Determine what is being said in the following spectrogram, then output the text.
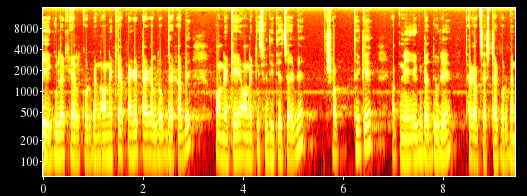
এইগুলা খেয়াল করবেন অনেকে আপনাকে টাকার লোভ দেখাবে, অনেকে অনেক কিছু দিতে চাইবে। সব থেকে আপনি এগুলা দূরে থাকার চেষ্টা করবেন।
